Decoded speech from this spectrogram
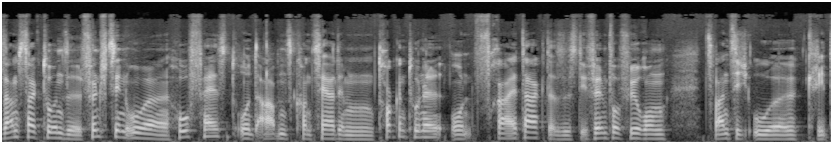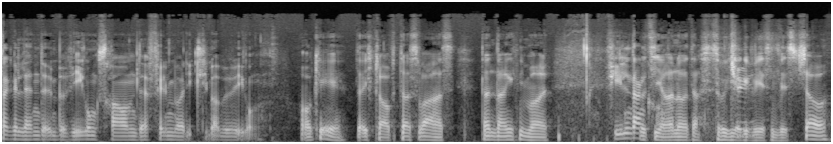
Samstag Tunsel, 15 Uhr Hoffest und abends Konzert im Trockentunnel und Freitag, das ist die Filmvorführung, 20 Uhr Greta-Gelände im Bewegungsraum, der Film über die Klimabewegung. Okay, ich glaube, das war's. Dann danke ich dir mal, Vielen Dank, Luciano, dass du hier gewesen bist. Ciao.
